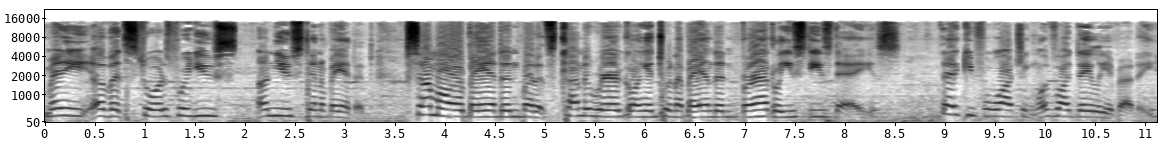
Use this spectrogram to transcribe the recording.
many of its stores were used, unused and abandoned. Some are abandoned, but it's kind of rare going into an abandoned Bradlees these days. Thank you for watching Live Life Daily, everybody.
